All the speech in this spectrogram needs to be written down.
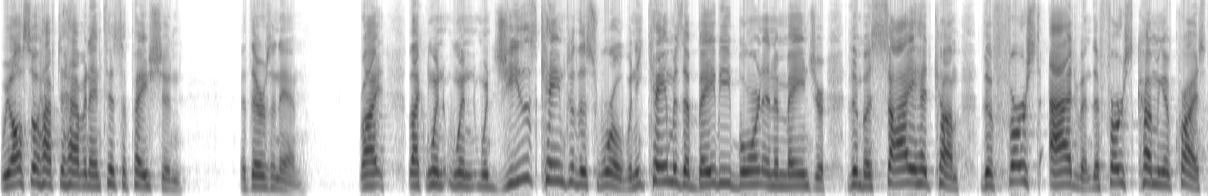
we also have to have an anticipation that there's an end right? Like when, when, when Jesus came to this world, when he came as a baby born in a manger, the Messiah had come, the first advent, the first coming of Christ.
